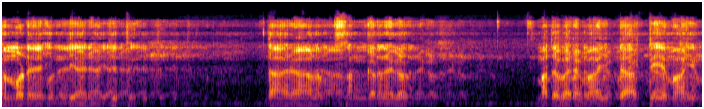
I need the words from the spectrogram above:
നമ്മുടെ ഇന്ത്യ രാജ്യത്ത് ധാരാളം സംഘടനകൾ മതപരമായും രാഷ്ട്രീയമായും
